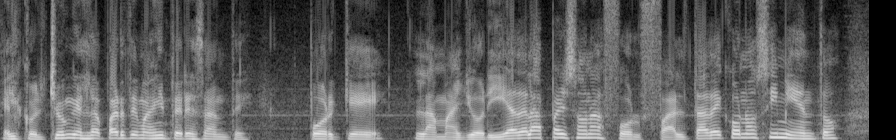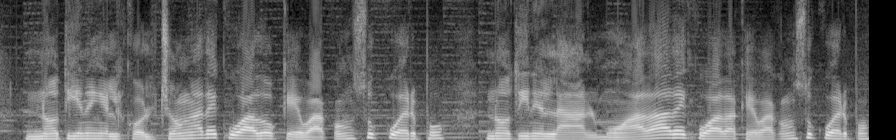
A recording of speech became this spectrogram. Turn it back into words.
El colchón es la parte más interesante porque la mayoría de las personas por falta de conocimiento no tienen el colchón adecuado que va con su cuerpo, no tienen la almohada adecuada que va con su cuerpo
